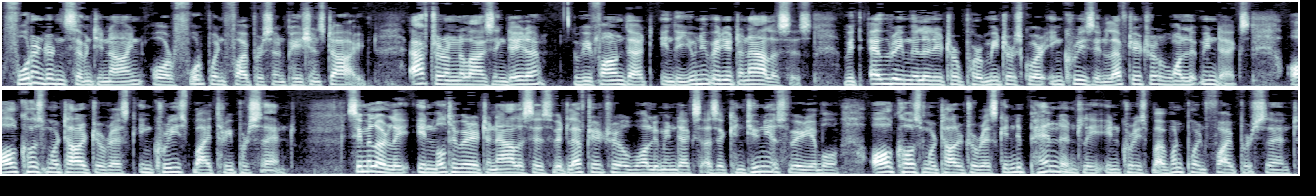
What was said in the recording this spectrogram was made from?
479 or 4.5% patients died. After analyzing data, we found that in the univariate analysis, with every milliliter per meter square increase in left atrial volume index, all-cause mortality risk increased by 3%. Similarly, in multivariate analysis with left atrial volume index as a continuous variable, all-cause mortality risk independently increased by 1.5%.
